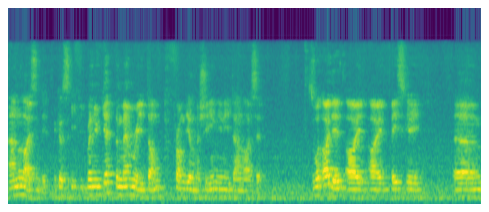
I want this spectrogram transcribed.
analyzing bit because if when you get the memory dump from the other machine, you need to analyze it. So what I did, I, I basically um,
